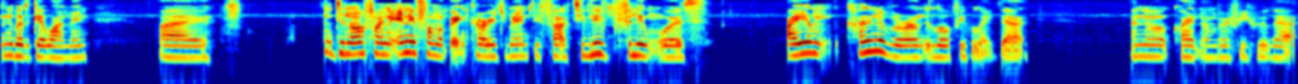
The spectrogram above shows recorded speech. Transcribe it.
anybody get what I mean? I did not find any form of encouragement. In fact, you leave feeling worse. I am kind of around a lot of people like that. I know quite a number of people that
